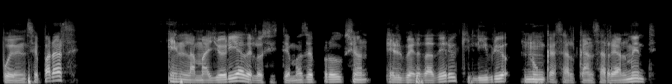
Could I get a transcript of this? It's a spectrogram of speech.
pueden separarse. En la mayoría de los sistemas de producción, el verdadero equilibrio nunca se alcanza realmente.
